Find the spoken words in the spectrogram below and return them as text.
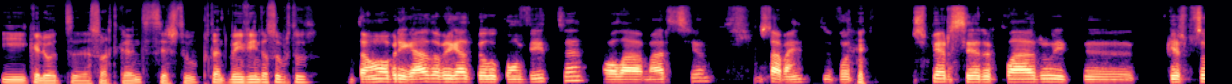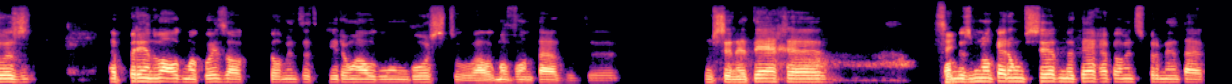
e calhou-te a sorte grande de seres tu. Portanto, bem-vindo ao Sobretudo. Então, obrigado, obrigado pelo convite. Olá, Márcio. Está bem, vou, espero ser claro e que, que as pessoas aprendam alguma coisa ou pelo menos adquiram algum gosto, alguma vontade de mexer na terra, Sim. ou mesmo não queiram mexer na terra, pelo menos experimentar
